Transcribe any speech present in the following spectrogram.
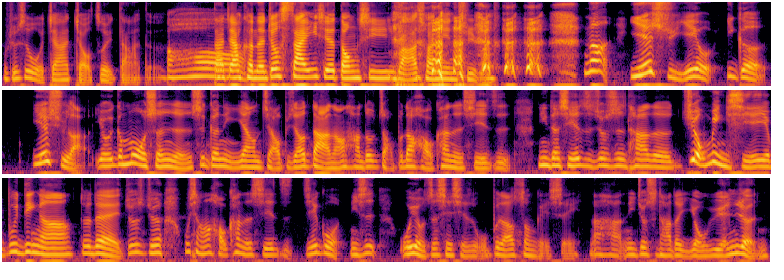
我就是我家脚最大的，哦大家可能就塞一些东西 把它穿进去吧。那也许也有一个。也许啦，有一个陌生人是跟你一样脚比较大，然后他都找不到好看的鞋子，你的鞋子就是他的救命鞋，也不一定啊，对不对？就是觉得我想要好看的鞋子，结果你是我有这些鞋子，我不知道送给谁，那他你就是他的有缘人，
